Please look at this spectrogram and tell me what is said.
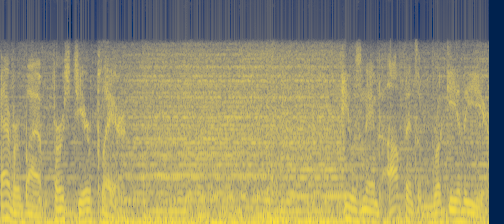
ever by a first year player. He was named Offensive Rookie of the Year.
